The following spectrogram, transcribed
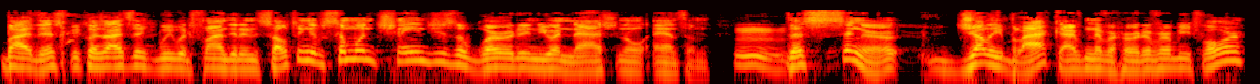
by this because I think we would find it insulting if someone changes a word in your national anthem. Hmm. The singer, Jully Black, I've never heard of her before,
